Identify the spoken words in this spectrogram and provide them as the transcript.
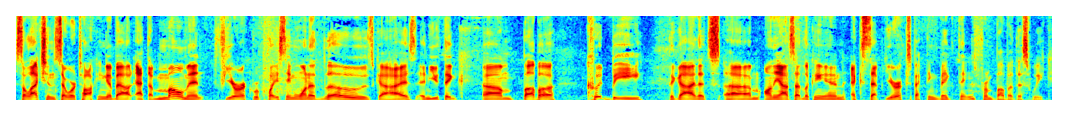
selections. So we're talking about at the moment Furyk replacing one of those guys and you think um, Bubba could be the guy that's um, on the outside looking in, except you're expecting big things from Bubba this week.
